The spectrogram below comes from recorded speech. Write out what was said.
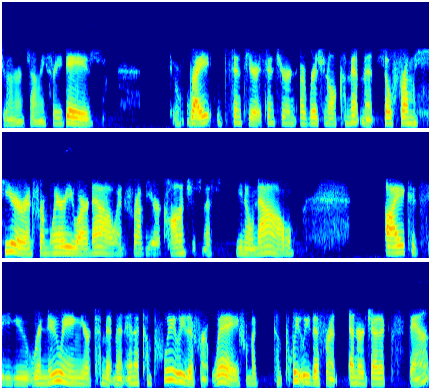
273 days right since your since your original commitment so from here and from where you are now and from your consciousness you know now i could see you renewing your commitment in a completely different way from a completely different energetic stance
